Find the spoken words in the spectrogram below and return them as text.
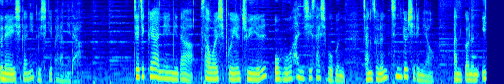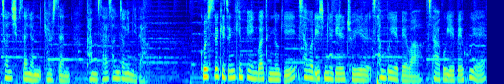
은혜의 시간이 되시기 바랍니다. 재직회 안내입니다. 4월 19일 주일 오후 1시 45분 장소는 친교실이며 안건은 2014년 결산 감사 선정입니다. 골스 기증 캠페인과 등록이 4월 26일 주일 3부 예배와 4부 예배 후에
